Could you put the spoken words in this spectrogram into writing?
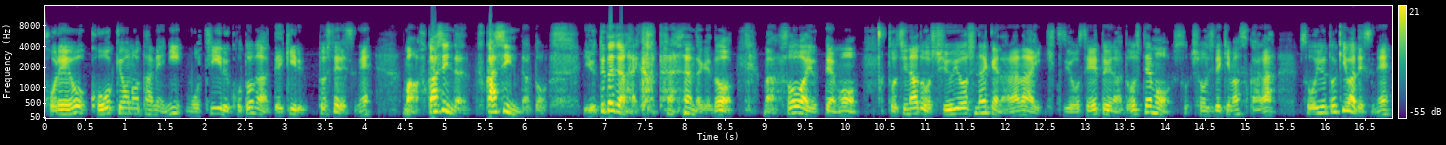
これを公共のために用いることができる。としてですね、まあ、不可侵だ、不可侵だと言ってたじゃないかって話なんだけど、まあ、そうは言っても、土地などを収容しなきゃならない必要性というのはどうしても生じてきますから、そういう時はですね、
